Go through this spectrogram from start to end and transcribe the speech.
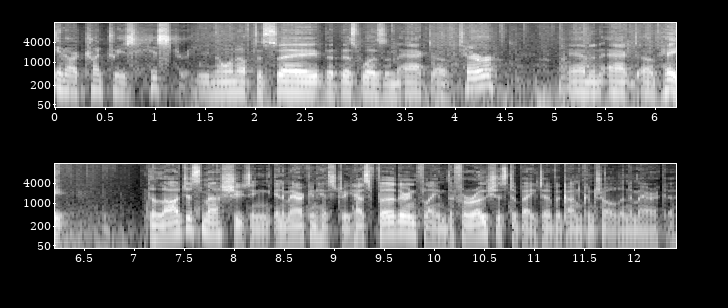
in our country's history. We know enough to say that this was an act of terror and an act of hate. The largest mass shooting in American history has further inflamed the ferocious debate over gun control in America,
